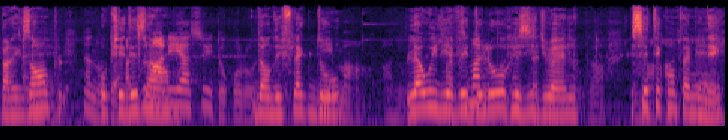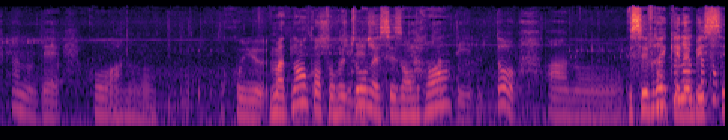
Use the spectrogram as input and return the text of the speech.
Par exemple, au pied des arbres, dans des flaques d'eau, là où il y avait de l'eau résiduelle. C'était contaminé. Maintenant, quand on retourne à ces endroits, c'est vrai qu'elle a baissé.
